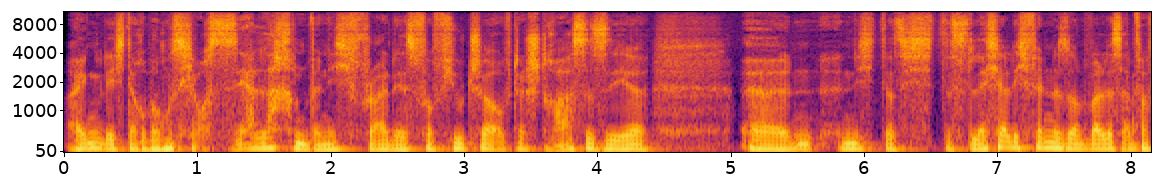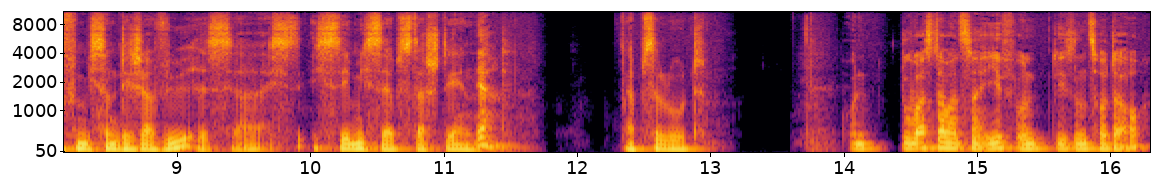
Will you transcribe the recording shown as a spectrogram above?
eigentlich, darüber muss ich auch sehr lachen, wenn ich Fridays for Future auf der Straße sehe. Äh, nicht, dass ich das lächerlich fände, sondern weil das einfach für mich so ein Déjà-vu ist. Ja, ich, ich sehe mich selbst da stehen. Ja. Absolut. Und du warst damals naiv und die sind es heute auch?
